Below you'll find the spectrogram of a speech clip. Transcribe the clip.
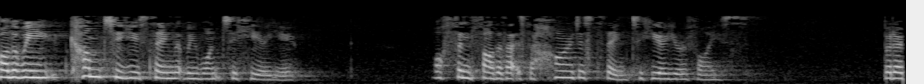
Father, we come to you saying that we want to hear you. Often, Father, that is the hardest thing to hear your voice. But I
